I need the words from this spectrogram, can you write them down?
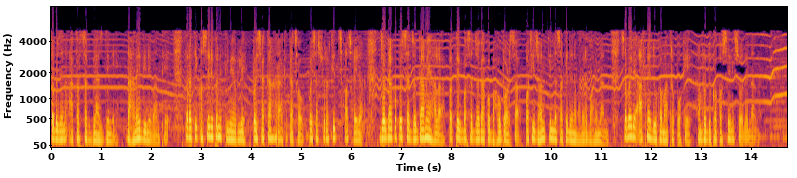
सबैजना आकर्षक ब्याज दिने धानै दिने भन्थे। तर ती कसैले पनि तिमीहरूले पैसा कहाँ राखेका छौ? पैसा सुरक्षित छ छैन। जग्गाको पैसा जग्गामै हाल। प्रत्येक वर्ष जग्गाको भाउ बढ्छ। पछि झन किन्न सकिँदैन भनेर भनेनन्। सबैले आफ्नै दुःख मात्र पोखे। हाम्रो दुःख कसैले सोधेनन्।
